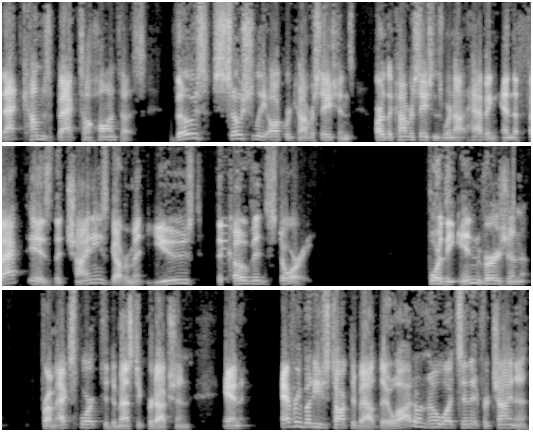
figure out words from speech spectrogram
that comes back to haunt us. Those socially awkward conversations are the conversations we're not having. And the fact is, the Chinese government used the COVID story for the inversion from export to domestic production. And everybody who's talked about, though, well, I don't know what's in it for China,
